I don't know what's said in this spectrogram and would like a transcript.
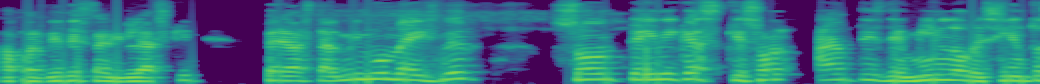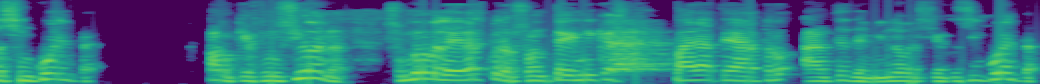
a partir de Stanislavski, pero hasta el mismo Meissner son técnicas que son antes de 1950, aunque funcionan, son muy valeras, pero son técnicas para teatro antes de 1950.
